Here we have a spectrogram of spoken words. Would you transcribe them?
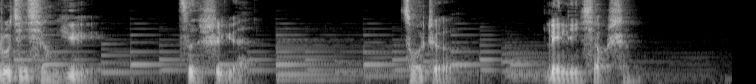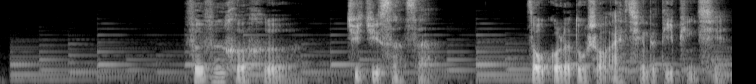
如今相遇，自是缘。作者：林林小生。分分合合，聚聚散散，走过了多少爱情的地平线？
